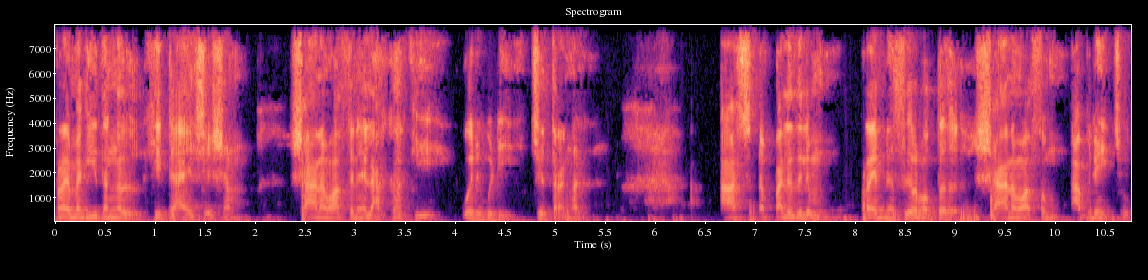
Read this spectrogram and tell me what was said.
പ്രേമഗീതങ്ങൾ ഹിറ്റായ ശേഷം ഷാനവാസിനെ ലാക്കാക്കി ഒരുപിടി ചിത്രങ്ങൾ. ആ ശ- പലതിലും പ്രേം നസീറുമൊത്ത് ഷാനവാസും അഭിനയിച്ചു.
